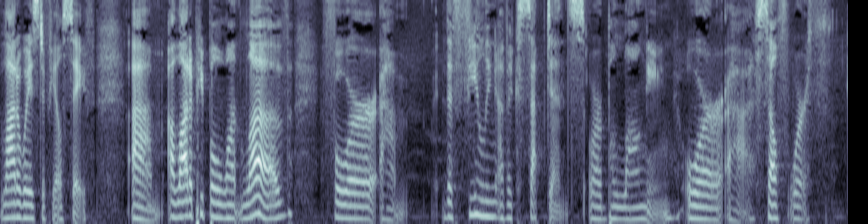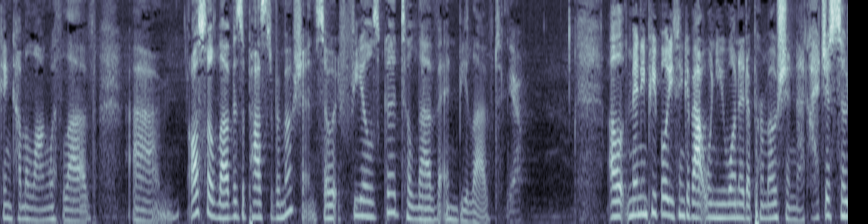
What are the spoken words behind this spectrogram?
A lot of ways to feel safe. Um, a lot of people want love for um, the feeling of acceptance or belonging or uh, self worth can come along with love. Um, also, love is a positive emotion, so it feels good to love and be loved. Yeah uh, many people you think about when you wanted a promotion like i just so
